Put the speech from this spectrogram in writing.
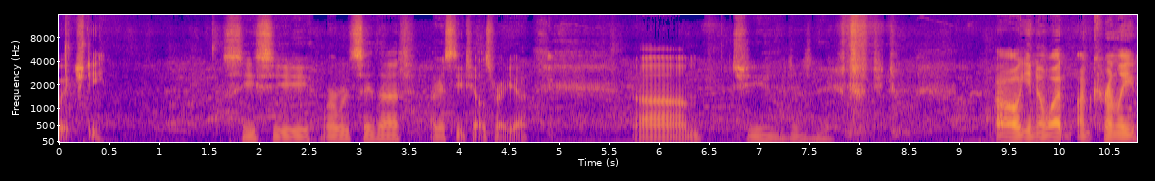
UHD. CC. Where would it say that? I guess details, right? Yeah. Um. Oh, you know what? I'm currently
